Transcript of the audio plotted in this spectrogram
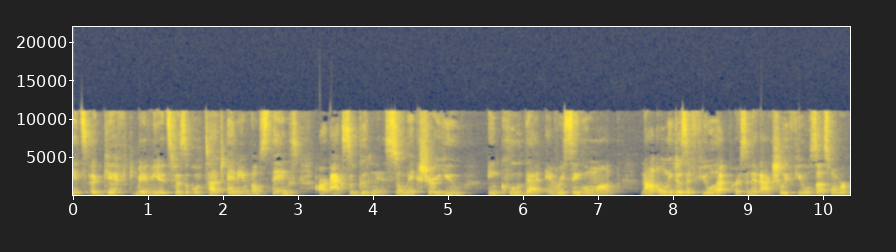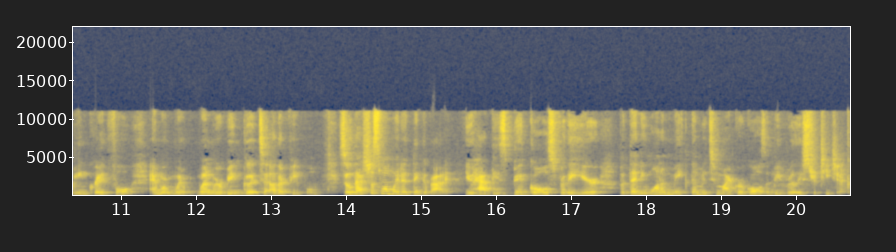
it's a gift. Maybe it's physical touch. Any of those things are acts of goodness. So make sure you include that every single month not only does it fuel that person, it actually fuels us when we're being grateful and when we're, when we're being good to other people. So that's just one way to think about it. You have these big goals for the year, but then you want to make them into micro goals and be really strategic.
